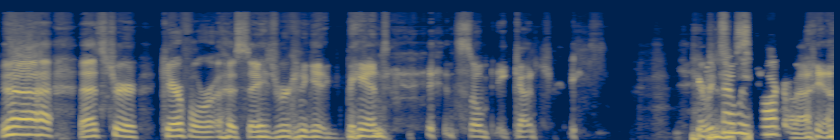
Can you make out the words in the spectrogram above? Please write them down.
Yeah, that's true. Careful, uh, Sage. We're gonna get banned in so many countries. Every time we talk about him,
